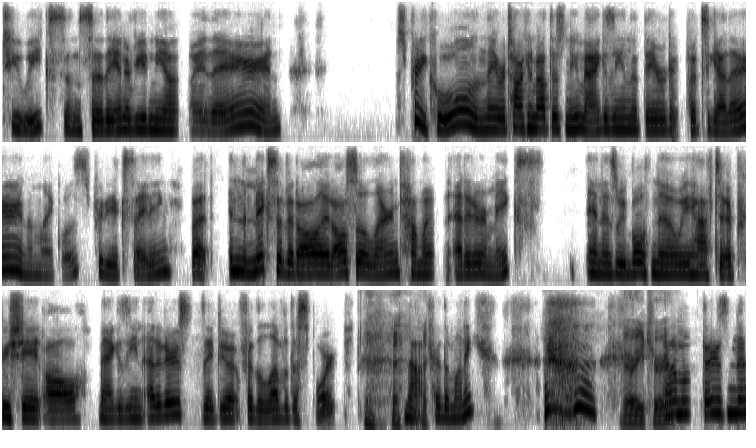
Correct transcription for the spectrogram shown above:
two weeks. And so they interviewed me on the way there and was pretty cool. And they were talking about this new magazine that they were going to put together. And I'm like, well, it's pretty exciting. But in the mix of it all, I'd also learned how much an editor makes. And as we both know, we have to appreciate all magazine editors. They do it for the love of the sport, not for the money. Very true. I'm like, there's no,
